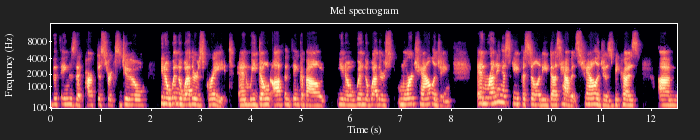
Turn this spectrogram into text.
the things that park districts do. You know, when the weather is great, and we don't often think about you know when the weather's more challenging. And running a ski facility does have its challenges because, um,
